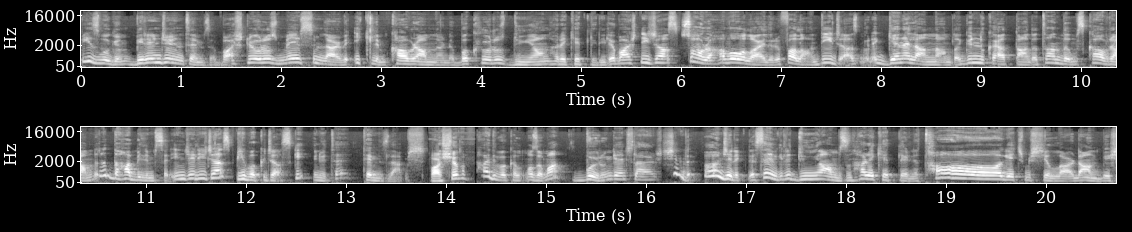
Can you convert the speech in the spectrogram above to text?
Biz bugün birinci ünitemize başlıyoruz. Mevsimler ve iklim kavramlarına bakıyoruz. Dünyanın hareketleriyle başlayacağız. Sonra hava olayları falan diyeceğiz. Böyle genel anlamda günlük hayattan da tanıdığımız kavramları daha bilimsel inceleyeceğiz. Bir bakacağız ki ünite temizlenmiş. Başlayalım. Hadi bakalım o zaman buyurun gençler. Şimdi öncelikle sevgili dünyamızın hareketlerini ta geçmiş yıllardan 5.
